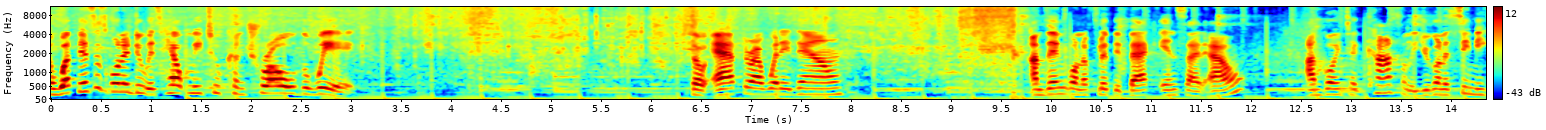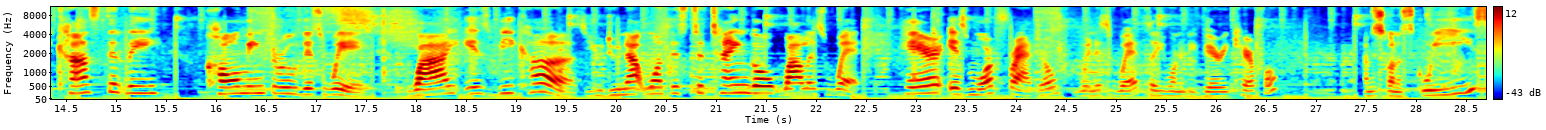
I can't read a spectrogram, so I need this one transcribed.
And what this is going to do is help me to control the wig. So after I wet it down, I'm then going to flip it back inside out. I'm going to constantly, you're going to see me constantly combing through this wig. Why is because you do not want this to tangle while it's wet. Hair is more fragile when it's wet, so you want to be very careful. I'm just going to squeeze.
